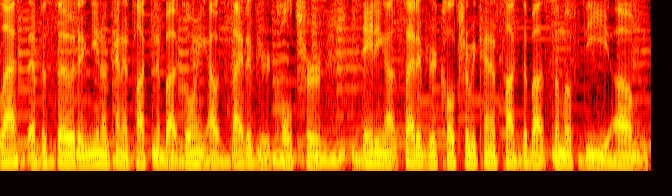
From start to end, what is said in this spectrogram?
last episode, and you know, kind of talking about going outside of your culture, dating outside of your culture. We kind of talked about some of the, um,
